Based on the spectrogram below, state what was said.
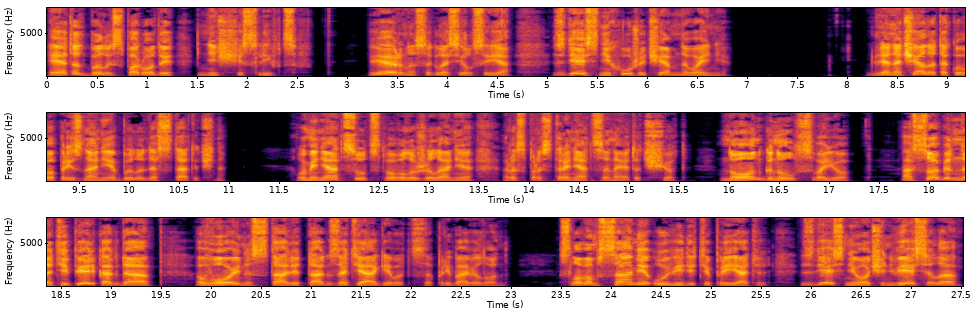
Этот был из породы несчастливцев. — Верно, — согласился я, — здесь не хуже, чем на войне. Для начала такого признания было достаточно. У меня отсутствовало желание распространяться на этот счет. Но он гнул свое. Особенно теперь, когда войны стали так затягиваться, — прибавил он. Словом, сами увидите, приятель, здесь не очень весело,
